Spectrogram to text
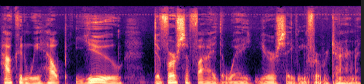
How can we help you diversify the way you're saving for retirement?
